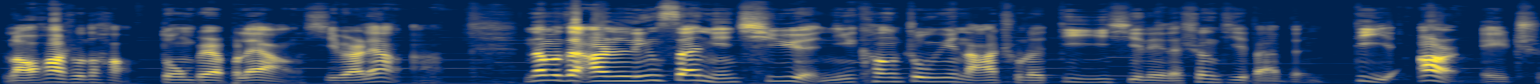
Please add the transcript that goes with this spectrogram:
老话说得好，东边不亮西边亮啊。那么在二零零三年七月，尼康终于拿出了第一系列的升级版本 D2H。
